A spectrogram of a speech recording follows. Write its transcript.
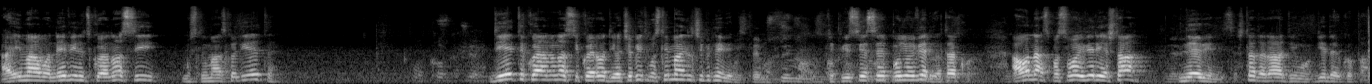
A imamo nevjernicu koja nosi muslimansko dijete. Dijete koja ona nosi, koje rodi, hoće biti musliman ili će biti nevjernica? Musliman. Ti pisuje se po njoj vjeri, tako? A on nas po svojoj vjeri je šta? Nevjernica. Šta da radimo? Gdje da je kopamo?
